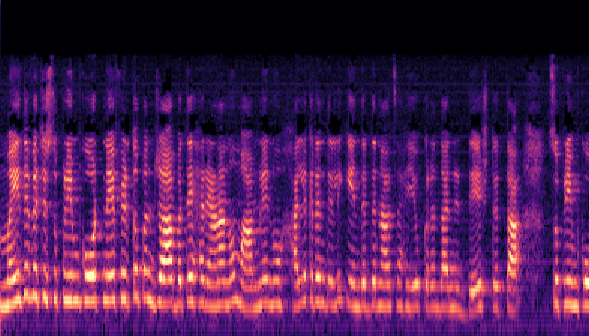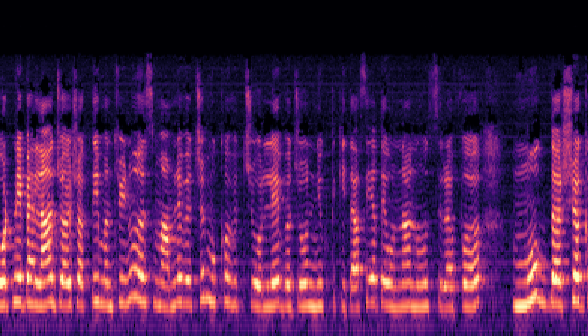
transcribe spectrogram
ਮਈ ਦੇ ਵਿੱਚ ਸੁਪਰੀਮ ਕੋਰਟ ਨੇ ਫਿਰ ਤੋਂ ਪੰਜਾਬ ਅਤੇ ਹਰਿਆਣਾ ਨੂੰ ਮਾਮਲੇ ਨੂੰ ਹੱਲ ਕਰਨ ਦੇ ਲਈ ਕੇਂਦਰ ਦੇ ਨਾਲ ਸਹਿਯੋਗ ਕਰਨ ਦਾ ਨਿਰਦੇਸ਼ ਦਿੱਤਾ। ਸੁਪਰੀਮ ਕੋਰਟ ਨੇ ਪਹਿਲਾਂ ਜਲ ਸ਼ਕਤੀ ਮੰਤਰੀ ਨੂੰ ਇਸ ਮਾਮਲੇ ਵਿੱਚ ਮੁੱਖ ਵਿਚੋਲੇ ਵਜੋਂ ਨਿਯੁਕਤ ਕੀਤਾ ਸੀ ਅਤੇ ਉਹਨਾਂ ਨੂੰ ਸਿਰਫ ਮੂਕ ਦਰਸ਼ਕ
